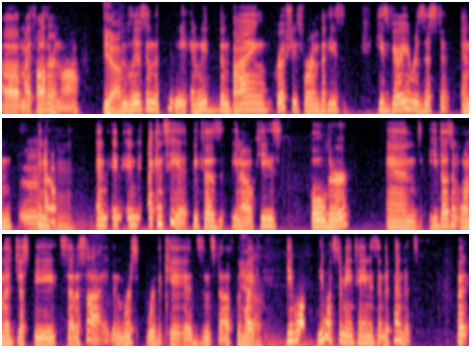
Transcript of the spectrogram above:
uh, my father-in-law Yeah. who lives in the city, and we've been buying groceries for him, but he's he's very resistant, and you know, Mhm. And, and and I can see it because you know he's older, and he doesn't want to just be set aside, and we're we're the kids and stuff, but yeah. like he wants he wants to maintain his independence, but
